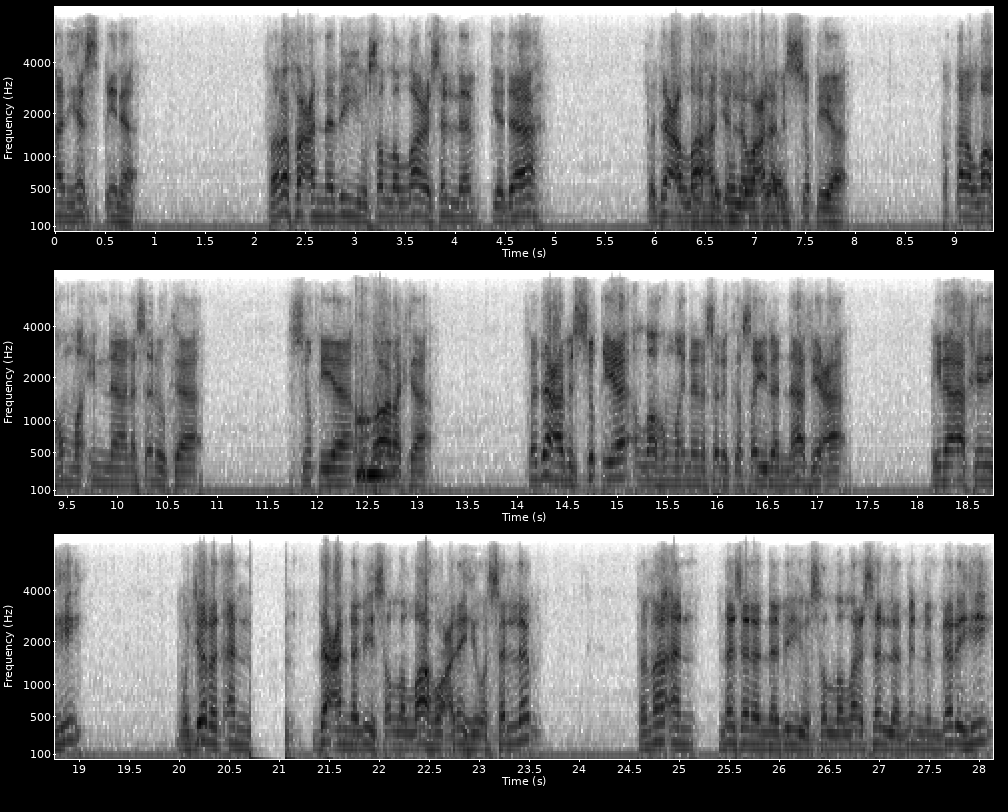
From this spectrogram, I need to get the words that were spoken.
أن يسقنا. فرفع النبي صلى الله عليه وسلم يداه فدعا الله جل وعلا بالسقيا. وقال اللهم إنا نسألك سقيا مباركة فدعا بالسقيا اللهم إنا نسألك صيبا نافعا. إلى آخره مجرد أن دعا النبي صلى الله عليه وسلم فما أن نزل النبي صلى الله عليه وسلم من منبره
